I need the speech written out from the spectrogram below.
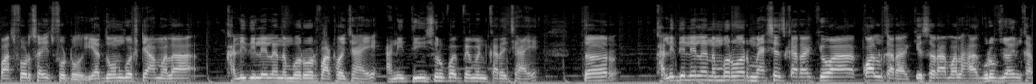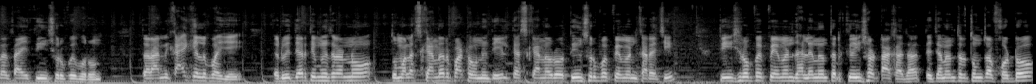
passport size photo या दोन गोष्टी आम्हाला खाली दिलेल्या नंबरवर पाठवायच्या आहे आणि तीनशे रुपये पेमेंट करायचे आहे. तर खाली दिलेल्या नंबरवर मेसेज करा किंवा कॉल करा की सर आम्हाला हा ग्रुप जॉईन करायचा आहे तीनशे रुपये भरून. तर आम्ही काय केलं पाहिजे? तर विद्यार्थी मित्रांनो तुम्हाला स्कॅनर पाठवण्यात येईल. त्या स्कॅनरवर तीनशे रुपये पेमेंट करायची. तीनशे रुपये पेमेंट झाल्यानंतर स्क्रीनशॉट टाकायचा त्याच्यानंतर तुमचा फोटो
